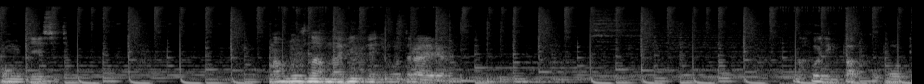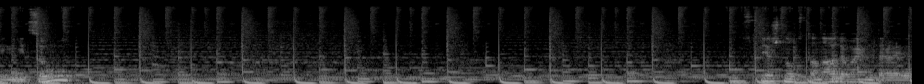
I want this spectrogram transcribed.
COM10 нам нужно обновить для него драйвер. Находим папку OpenECU. Успешно устанавливаем драйвер.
